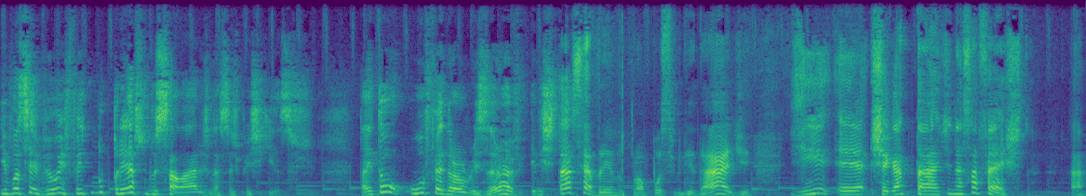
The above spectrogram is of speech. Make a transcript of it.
e você vê o efeito no preço dos salários nessas pesquisas. Tá? Então, o Federal Reserve ele está se abrindo para uma possibilidade de é, chegar tarde nessa festa. Tá?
